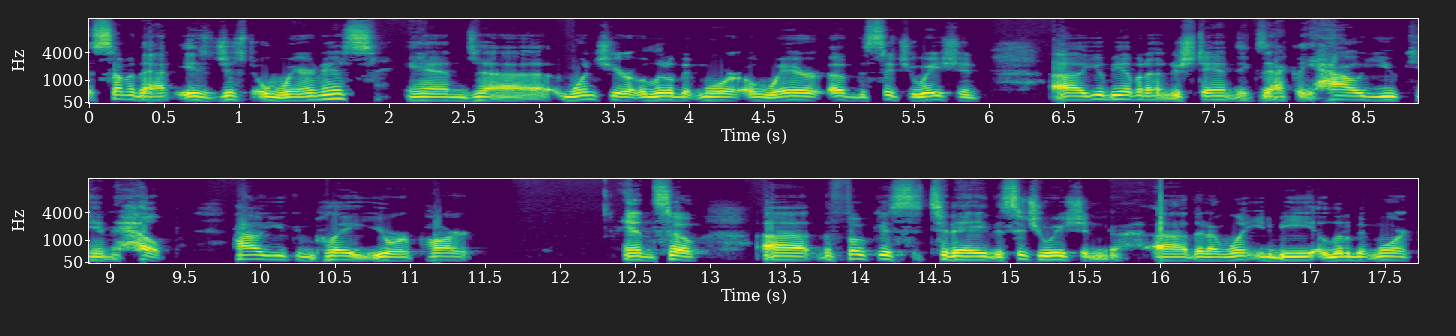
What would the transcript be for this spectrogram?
some of that is just awareness. And uh, once you're a little bit more aware of the situation, uh, you'll be able to understand exactly how you can help, how you can play your part. And so, uh, the focus today, the situation uh, that I want you to be a little bit more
